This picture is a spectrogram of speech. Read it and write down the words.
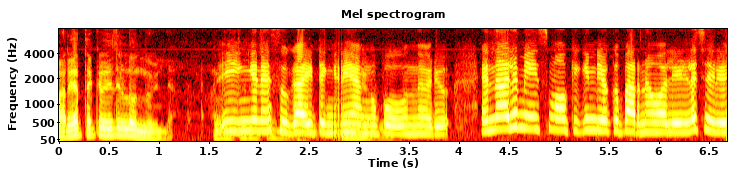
പറയത്തക്ക വിധത്തിലുള്ള ഒന്നുമില്ല. ഇങ്ങനെ സുഖമായിട്ട് ഇങ്ങനെ അങ്ങ് പോകുന്ന ഒരു എന്നാലും ഈ സ്മോക്കിങ്ങിന്റെ ഒക്കെ പറഞ്ഞ പോലെയുള്ള ചെറിയ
